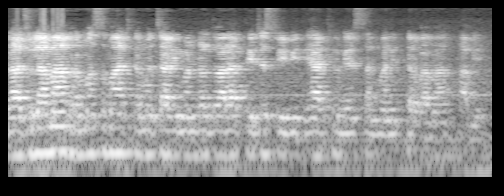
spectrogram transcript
રાજુલામાં બ્રહ્મ સમાજ કર્મચારી મંડળ દ્વારા તેજસ્વી વિદ્યાર્થીઓને સન્માનિત કરવામાં આવ્યા.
